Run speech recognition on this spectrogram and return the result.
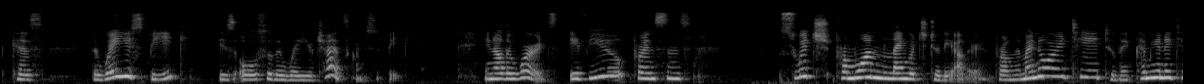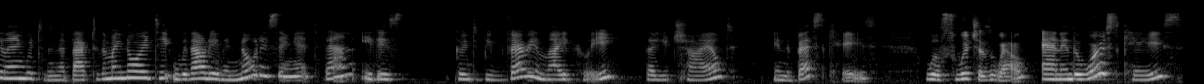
because the way you speak is also the way your child's going to speak. In other words, if you, for instance, switch from one language to the other, from the minority to the community language, then back to the minority without even noticing it, then it is going to be very likely that your child, in the best case, will switch as well. And in the worst case,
